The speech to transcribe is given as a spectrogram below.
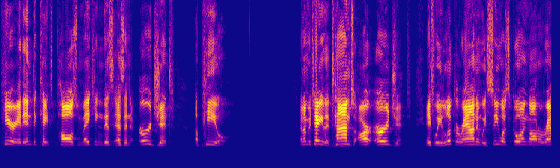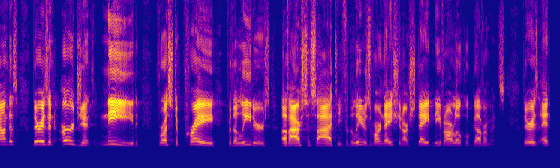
Here it indicates Paul's making this as an urgent appeal. And let me tell you, the times are urgent. if we look around and we see what's going on around us, there is an urgent need for us to pray for the leaders of our society, for the leaders of our nation, our state, and even our local governments. There is an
